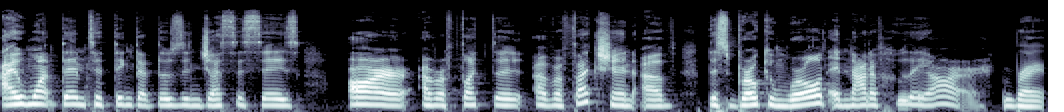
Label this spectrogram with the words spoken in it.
I want them to think that those injustices are a reflect a reflection of this broken world and not of who they are. Right.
